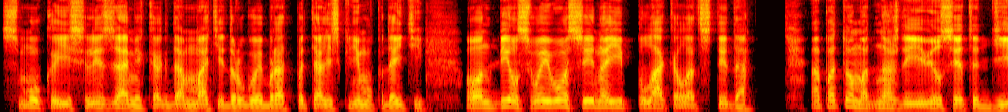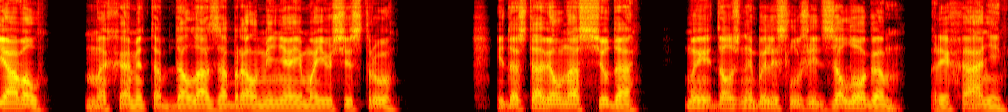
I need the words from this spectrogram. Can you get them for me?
с мукой и слезами, когда мать и другой брат пытались к нему подойти. Он бил своего сына и плакал от стыда. А потом однажды явился этот дьявол, Мохаммед Абдалла, забрал меня и мою сестру и доставил нас сюда. Мы должны были служить залогом, Рехани,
